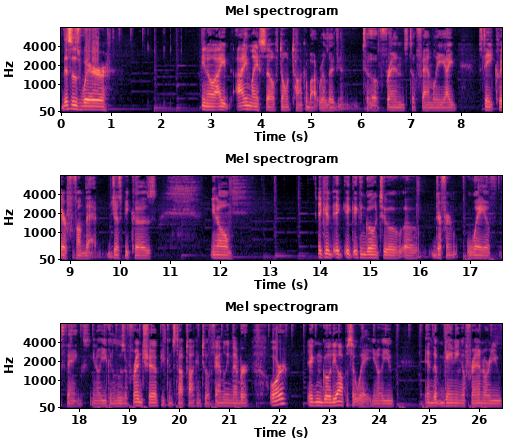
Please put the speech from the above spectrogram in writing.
This is where you know, I I myself don't talk about religion to friends, to family. I stay clear from that just because you know it could it, it, can go into a, a, different way of things you know you can lose a friendship you can stop talking to a family member or it can go the opposite way you know you end up gaining a friend or you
